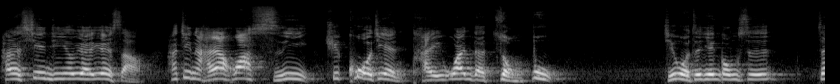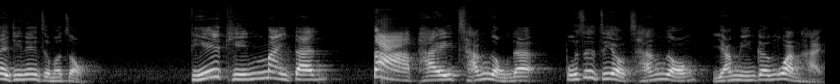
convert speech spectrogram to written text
他的现金又越来越少，他竟然还要花十亿去扩建台湾的总部，结果这间公司在今天怎么走？跌停卖单，大排长荣的不是只有长荣、阳明跟万海。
